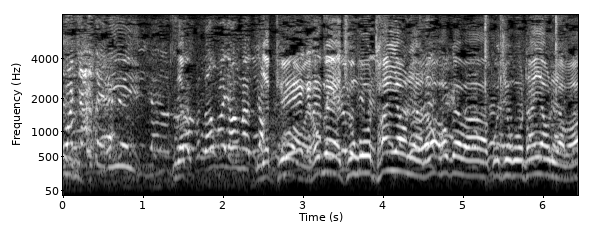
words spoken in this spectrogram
ဘိုးကြားတယ်ပြီညက်တော့မရောက်မှညက်ပြောပါမယ်ဟုတ်ကဲ့ဂျုံကိုထမ်းရောက်နေတာနော်ဟုတ်ကဲ့ပါကိုဂျုံကိုထမ်းရောက်နေတာပါ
